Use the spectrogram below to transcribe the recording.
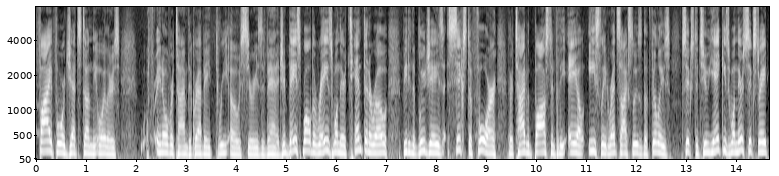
5 4 Jets stun the Oilers in overtime to grab a 3-0 series advantage. In baseball, the Rays won their 10th in a row, beating the Blue Jays 6 to 4. They're tied with Boston for the AL East lead. Red Sox lose to the Phillies 6 to 2. Yankees won their sixth straight.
